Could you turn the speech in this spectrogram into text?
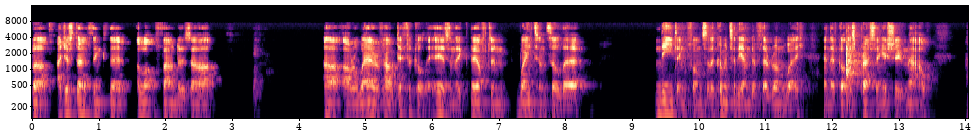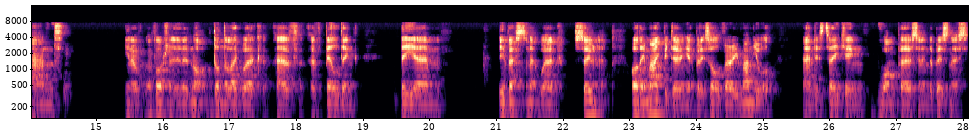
But I just don't think that a lot of founders are are, are aware of how difficult it is, and they, they often wait until they're needing funds, so they're coming to the end of their runway, and they've got this pressing issue now, and you know, unfortunately, they've not done the legwork of of building the um, the investor network sooner, or they might be doing it, but it's all very manual, and it's taking one person in the business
